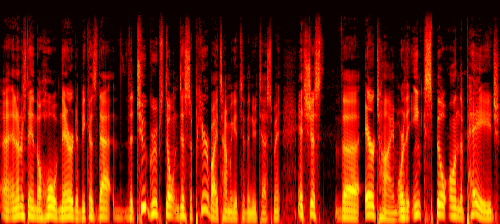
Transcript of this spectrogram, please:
and understand the whole narrative because that the two groups don't disappear by the time we get to the New Testament. It's just the airtime or the ink spilt on the page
